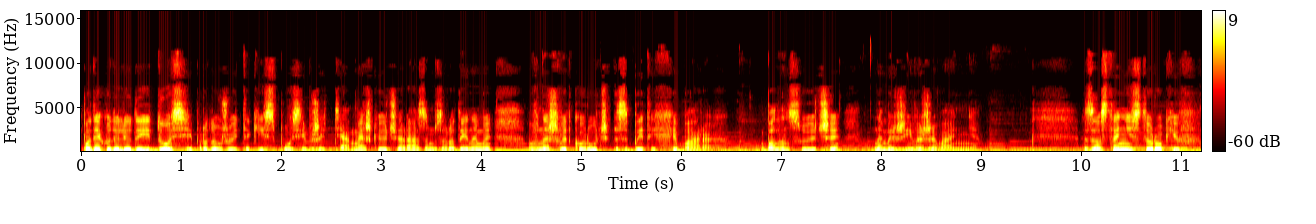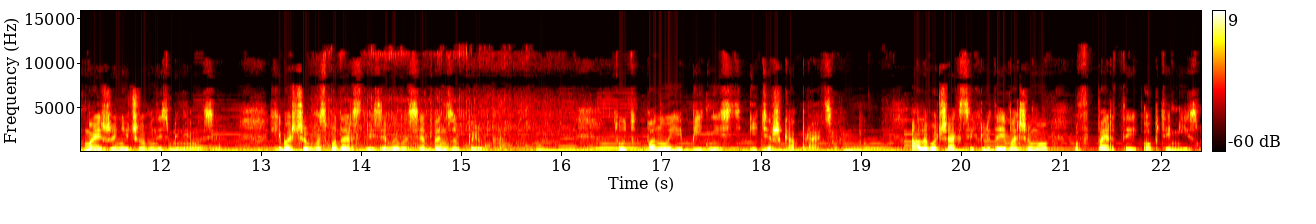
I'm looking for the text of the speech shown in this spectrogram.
Подекуди люди і досі продовжують такий спосіб життя, мешкаючи разом з родинами в нешвидкоруч збитих хибарах, балансуючи на межі виживання. За останні 100 років майже нічого не змінилося. Хіба що в господарстві з'явилася бензопилка. Тут панує бідність і тяжка праця. Але в очах цих людей бачимо впертий оптимізм.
